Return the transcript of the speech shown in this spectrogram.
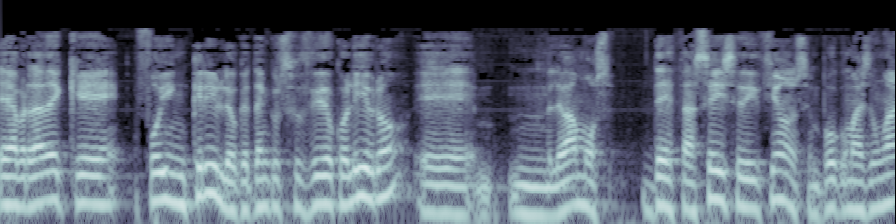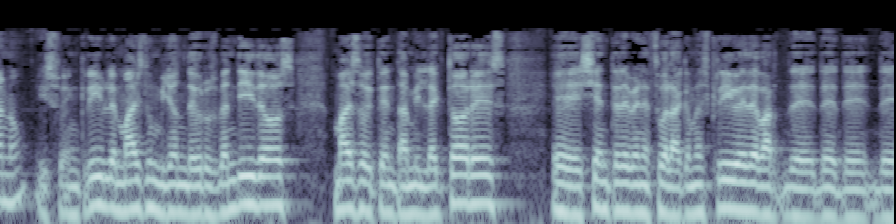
e a verdade é que foi increíble o que ten que sucedido co libro eh, mm, levamos 16 edicións en pouco máis dun ano, iso é increíble, máis dun millón de euros vendidos, máis de 80.000 lectores, eh, xente de Venezuela que me escribe, de, de, de, de,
